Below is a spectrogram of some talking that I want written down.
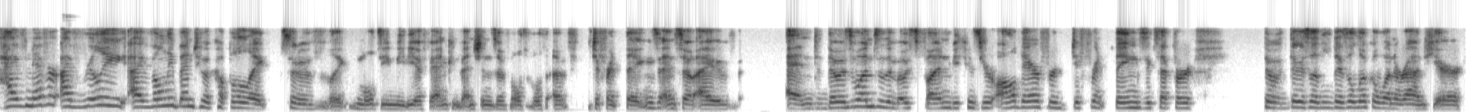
I've never, I've really, I've only been to a couple like sort of like multimedia fan conventions of multiple of different things, and so I've and those ones are the most fun because you're all there for different things except for there's a there's a local one around here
